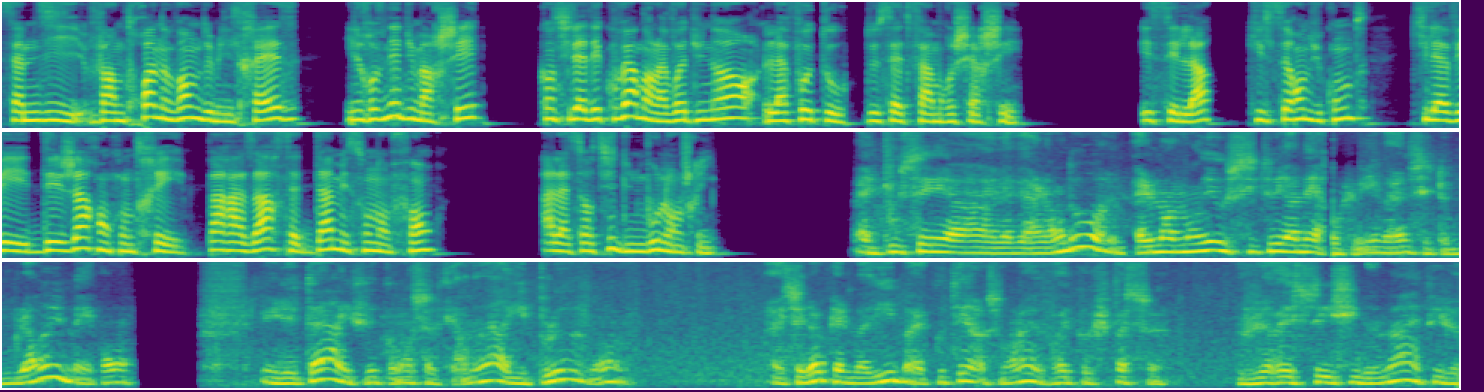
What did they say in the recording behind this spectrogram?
Samedi 23 novembre 2013, il revenait du marché quand il a découvert dans la Voie du Nord la photo de cette femme recherchée. Et c'est là qu'il s'est rendu compte qu'il avait déjà rencontré par hasard cette dame et son enfant à la sortie d'une boulangerie. Elle poussait, à, elle avait un landau, elle m'a demandé où se situait la mer. Je lui ai dit, madame, c'est au bout de la rue, mais bon, il est tard, il fait, commence à faire noir, il pleut, bon. Et c'est là qu'elle m'a dit, bah écoutez, à ce moment-là, il faudrait que je passe, je vais rester ici demain et puis je,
